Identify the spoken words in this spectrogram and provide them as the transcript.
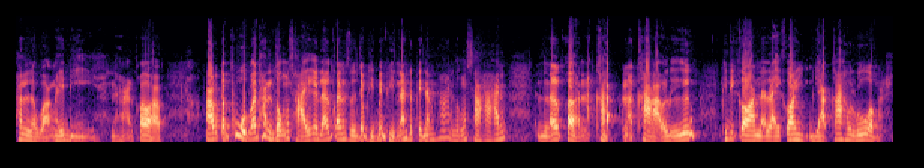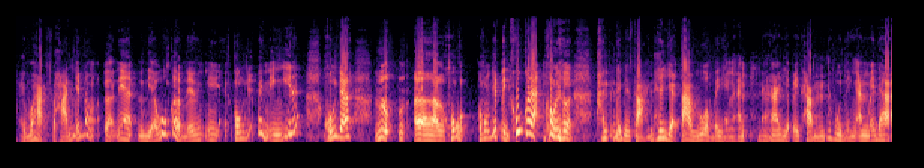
ท่านระวังให้ดีนะฮะก็เอาจะพูดว่าท่านสงสัยกันแล้วกันส่วนจะผิดไม่ผิดนั่นจะเป็นอำนาจของศาลแล้วก็นักขานักข่าวหรือ พิธีกรอะไรก็อยากก้าร่วมแต่ว่าศาลจะต้องเออเนี่ยเดี๋ยวก็เดี๋ยวคงจะเป็นอย่างนี้แหละคงจะเออคงคงจะติดคุกและคงท่านไม่ได้เป็นศาลให้อย่าก้าร่วมไปอย่างนั้นนะฮะอย่าไปทำพูดอย่างนั้นไม่ได้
